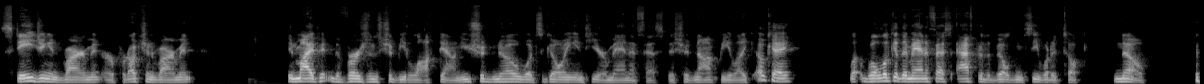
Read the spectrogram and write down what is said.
staging environment or production environment, in my opinion, the versions should be locked down. You should know what's going into your manifest. It should not be like, okay, we'll look at the manifest after the build and see what it took. No.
